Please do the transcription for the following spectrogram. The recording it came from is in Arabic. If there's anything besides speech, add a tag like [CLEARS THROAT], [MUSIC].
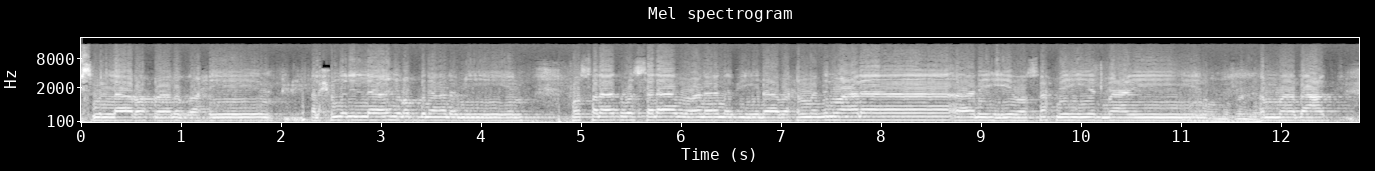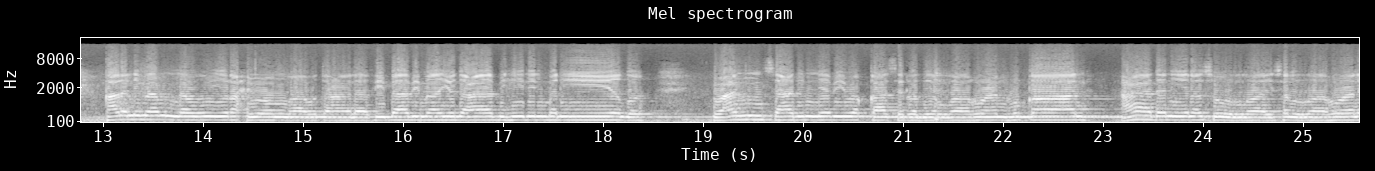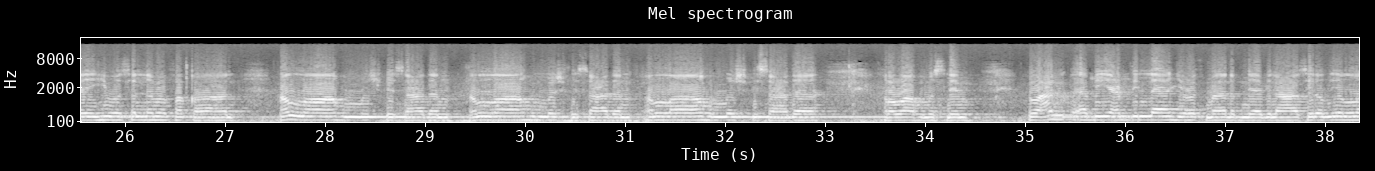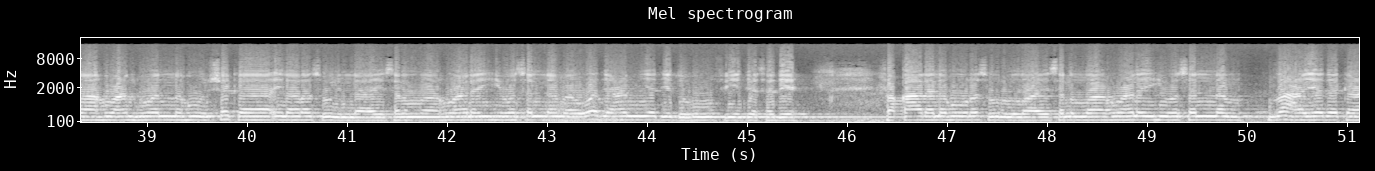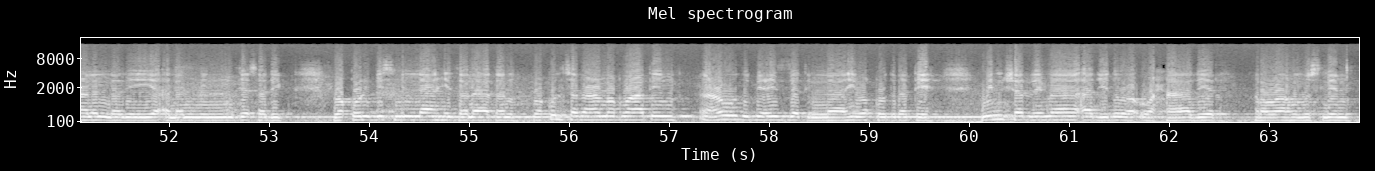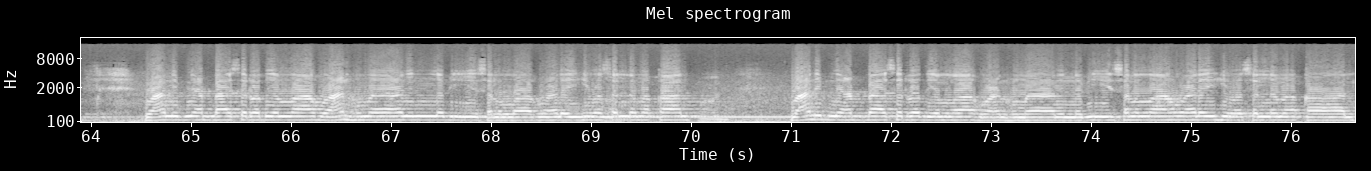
بسم الله الرحمن الرحيم. الحمد لله رب العالمين. والصلاة والسلام على نبينا محمد وعلى آله وصحبه أجمعين. أما بعد قال الإمام النووي رحمه الله تعالى في باب ما يدعى به للمريض. وعن سعد بن أبي وقاص رضي الله عنه قال عادني رسول الله صلى الله عليه وسلم فقال اللهم اشف سعدا. اللهم اشف سعدا. اللهم اشف سعدا. رواه مسلم. وعن أبي عبد الله عثمان بن أبي العاص رضي الله عنه أنه شكا إلى رسول الله صلى الله عليه وسلم وجعا يجده في جسده. فقال له رسول الله صلى الله عليه وسلم ضع يدك على الذي يألم من جسدك وقل بسم الله ثلاثا وقل سبع مرات أعوذ بعزة الله وقدرته. من شر ما أجد وأحاذر رواه مسلم. وعن ابن عباس رضي الله عنهما عن النبي صلى الله عليه وسلم قال وعن ابن عباس رضي الله عنهما عن النبي صلى الله عليه وسلم قال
